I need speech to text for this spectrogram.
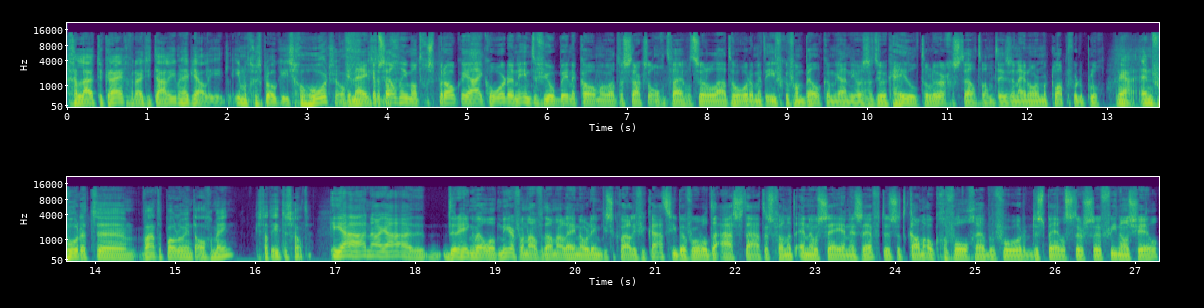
geluid te krijgen vanuit Italië. Maar heb je al iemand gesproken, iets gehoord? Of nee, ik heb zelf nog... niemand gesproken. Ja, ik hoorde een interview binnenkomen... wat we straks ongetwijfeld zullen laten horen met Yveske van Belkom. Ja, en die was natuurlijk heel teleurgesteld... want het is een enorme klap voor de ploeg. Ja, en voor het uh, waterpolo in het algemeen? Is dat in te schatten? Ja, nou ja, er hing wel wat meer vanaf dan alleen Olympische kwalificatie. Bijvoorbeeld de A-status van het NOC-NSF. Dus het kan ook gevolgen hebben voor de speelsters uh, financieel.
